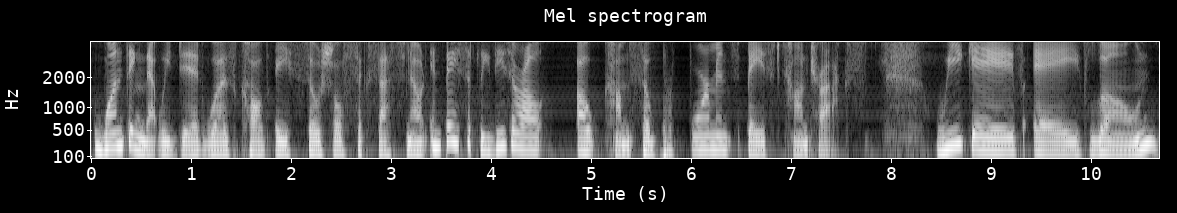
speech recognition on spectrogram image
One thing that we did was called a social success note. And basically, these are all outcomes, so performance based contracts we gave a loan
